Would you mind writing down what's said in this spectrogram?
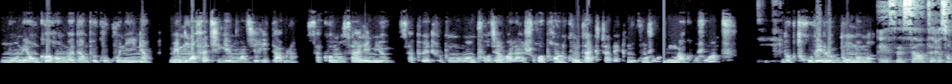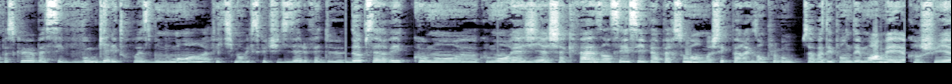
où on est encore en mode un peu cocooning, mais moins fatigué, moins irritable. Ça commence à aller mieux. Ça peut être le bon moment pour dire voilà, je reprends le contact avec mon conjoint ou ma conjointe. Donc trouver le bon moment. Et ça c'est intéressant parce que bah, c'est vous qui allez trouver ce bon moment. Hein. Effectivement avec ce que tu disais, le fait de d'observer comment euh, comment on réagit à chaque phase, hein. c'est c'est hyper perso. Hein. Moi je sais que par exemple, bon ça va dépendre des mois, mais quand je suis euh,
